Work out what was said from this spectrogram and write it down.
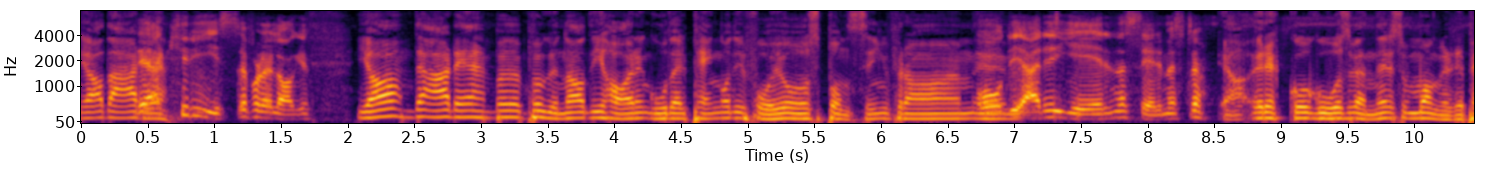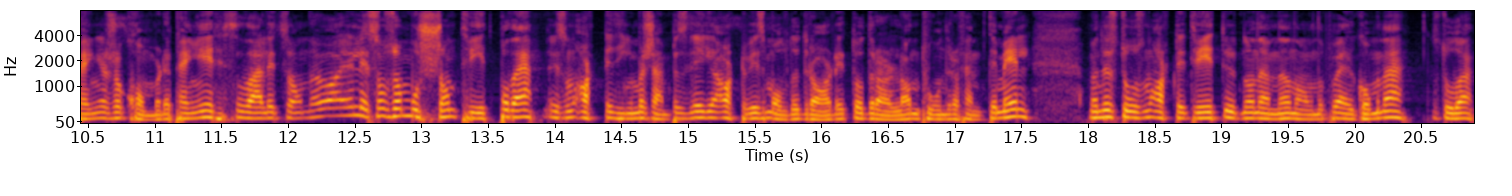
Ja, det er Det det. er krise for det laget. Ja, det er det, av at de har en god del penger, og de får jo sponsing fra eh, Og de er regjerende seriemestere. ja, Røkke og Godes venner, så mangler det penger, så kommer det penger. Så det er litt sånn, det var litt sånn, så morsom tweet på det. Litt sånn artig ting med Champions League. Artig hvis Molde drar dit og drar i land 250 mil. Men det sto sånn artig tweet uten å nevne navnet på vedkommende. Så sto det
